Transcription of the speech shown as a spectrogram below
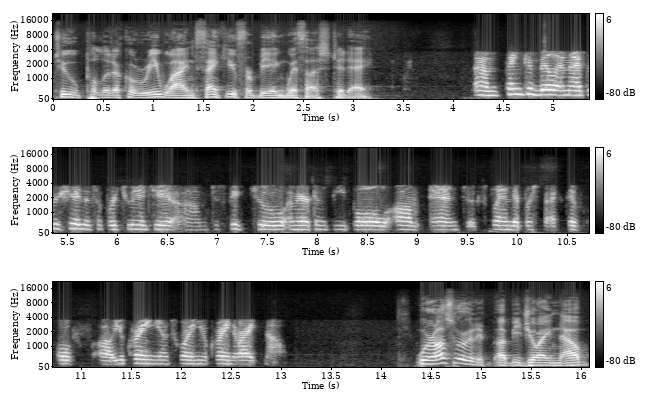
to Political Rewind. Thank you for being with us today. Um, thank you, Bill, and I appreciate this opportunity um, to speak to American people um, and to explain the perspective of uh, Ukrainians who are in Ukraine right now. We're also going to uh, be joined now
